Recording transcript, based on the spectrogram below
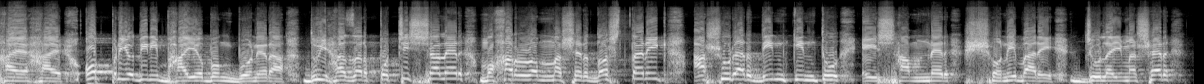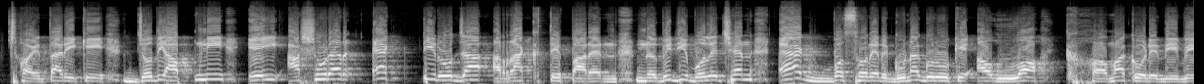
হায় হায়। অপ্রিয় দিনী ভাই এবং বোনেরা, দুই হাজার পঁচিশ সালের মহারম মাসের দশ তারিখ, আশুরার দিন কিন্তু এই সামনের শনিবারে, জুলাই মাসের ছয় তারিখে। যদি আপনি এই আশুরার এক একটি রোজা রাখতে পারেন। নবীজি বলেছেন, এক বছরের গুণাগুলোকে আল্লাহ ক্ষমা করে দিবে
